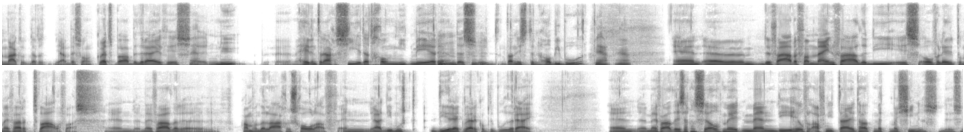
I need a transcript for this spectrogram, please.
maakt ook dat het ja, best wel een kwetsbaar bedrijf is. Ja. nu heden ten dagen zie je dat gewoon niet meer. Mm -hmm. Dus mm -hmm. dan is het een hobbyboer. Ja, ja. En uh, de vader van mijn vader, die is overleden toen mijn vader 12 was. En uh, mijn vader uh, kwam van de lagere school af en ja, die moest direct werken op de boerderij. En mijn vader is echt een self-made man die heel veel affiniteit had met machines. Dus,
